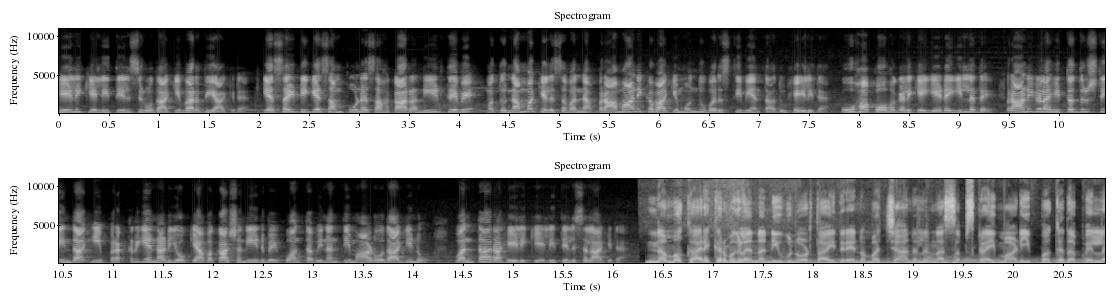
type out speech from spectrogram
ಹೇಳಿಕೆಯಲ್ಲಿ ತಿಳಿಸಿರುವುದಾಗಿ ವರದಿಯಾಗಿದೆ. ಎಸ್ಐಟಿಗೆ ಸಂಪೂರ್ಣ ಸಹಕಾರ ನೀಡ್ತೇವೆ ಮತ್ತು ನಮ್ಮ ಕೆಲಸವನ್ನ ಪ್ರಾಮಾಣಿಕವಾಗಿ ಮುಂದುವರಿಸ್ತೀವಿ ಅಂತ ಅದು ಹೇಳಿದೆ. ಊಹಾಪೋಹಗಳಿಗೆ ಎಡೆ ಇಲ್ಲದೆ ಪ್ರಾಣಿಗಳ ಹಿತದೃಷ್ಟಿಯಿಂದ ಈ ಪ್ರಕ್ರಿಯೆ ನಡೆಯೋಕೆ ಅವಕಾಶ ನೀಡಬೇಕು ಅಂತ ವಿನಂತಿ ಮಾಡೋದಾಗಿನೂ ವಂತಾರ ಹೇಳಿಕೆಯಲ್ಲಿ ತಿಳಿಸಲಾಗಿದೆ. ನಮ್ಮ ಕಾರ್ಯಕ್ರಮಗಳನ್ನ ನೀವು ನೋಡ್ತಾ ಇದ್ರೆ ನಮ್ಮ ಚಾನೆಲ್ ಅನ್ನ ಸಬ್ಸ್ಕ್ರೈಬ್ ಮಾಡಿ ಪಕ್ಕದ ಬೆಲ್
